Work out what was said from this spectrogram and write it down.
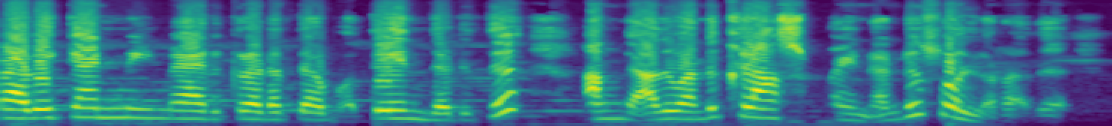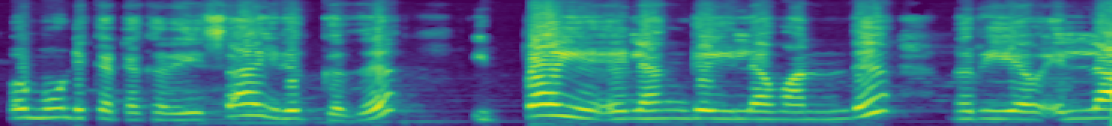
இப்ப இருக்கிற இடத்த தேர்ந்தெடுத்து அங்கே அது வந்து கிளாஸ் பாயிண்ட் சொல்லுறது. ஒரு மூன்று கேட்டகரிஸாக இருக்குது. இப்போ இலங்கையில் வந்து நிறைய எல்லா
